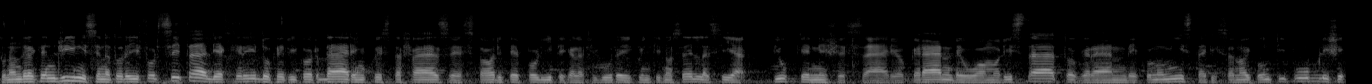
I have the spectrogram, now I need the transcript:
Sono Andrea Cangini, senatore di Forza Italia. Credo che ricordare in questa fase storica e politica la figura di Quintino Sella sia più che necessario. Grande uomo di Stato, grande economista, risanò i conti pubblici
